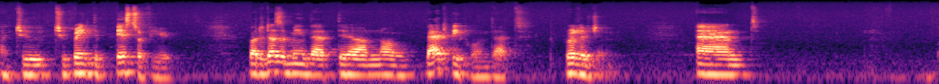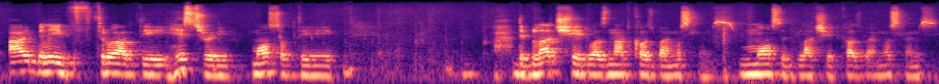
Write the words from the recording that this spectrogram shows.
and to to bring the best of you. But it doesn't mean that there are no bad people in that religion. And I believe throughout the history, most of the the bloodshed was not caused by Muslims. Most of the bloodshed caused by Muslims,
